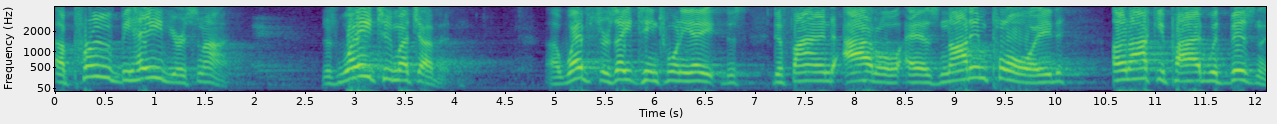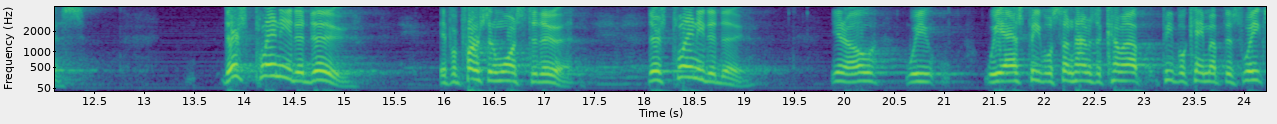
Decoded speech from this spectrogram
approved behavior. It's not. There's way too much of it. Uh, Webster's 1828 defined idle as not employed, unoccupied with business. There's plenty to do if a person wants to do it. There's plenty to do. You know, we, we ask people sometimes to come up, people came up this week,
